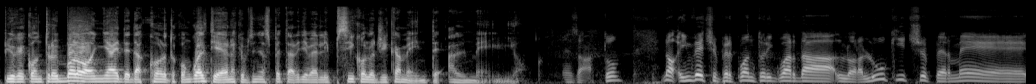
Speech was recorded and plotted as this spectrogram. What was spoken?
più che contro il Bologna ed è d'accordo con Gualtieri che bisogna aspettare di averli psicologicamente al meglio. Esatto. No, invece per quanto riguarda allora Lukic, per me,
